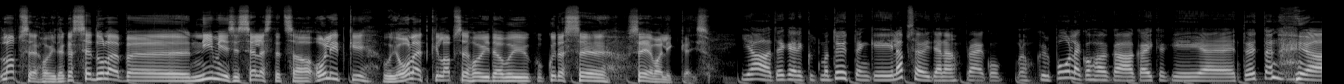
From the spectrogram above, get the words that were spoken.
lapsehoidja, kas see tuleb äh, nimi siis sellest, et sa olidki või oledki lapsehoidja või kuidas see, see valik käis? ja tegelikult ma töötangi lapsehoidjana praegu noh, küll poole kohaga, aga ikkagi äh, töötan ja,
